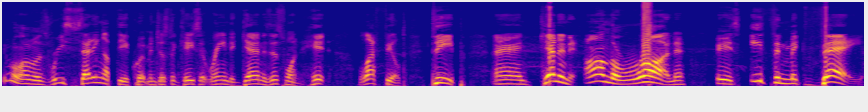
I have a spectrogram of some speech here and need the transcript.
Even I was resetting up the equipment just in case it rained again, as this one hit left field deep and getting it on the run is Ethan McVeigh.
